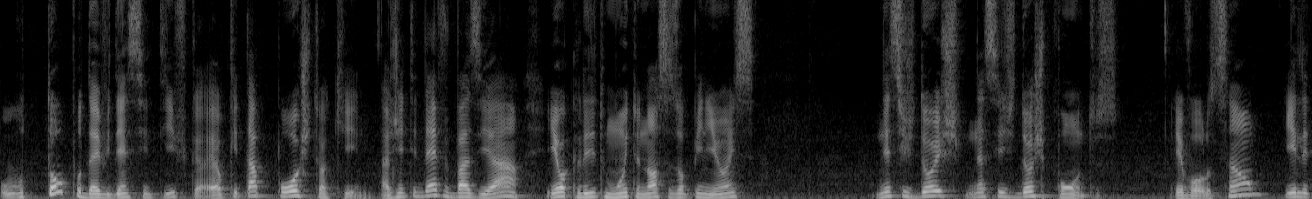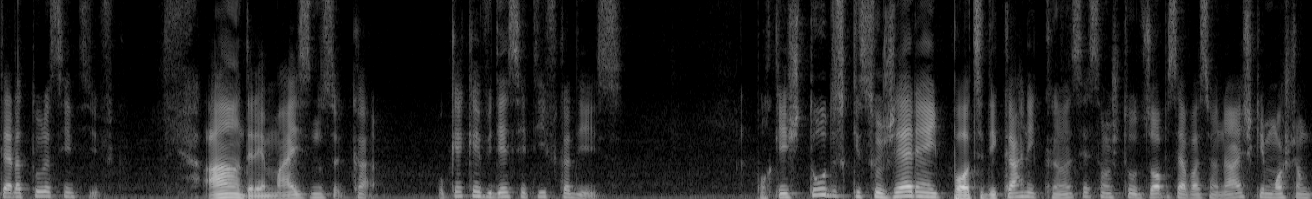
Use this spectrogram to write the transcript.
o topo da evidência científica é o que está posto aqui. A gente deve basear, eu acredito muito, nossas opiniões nesses dois, nesses dois pontos: evolução e literatura científica. Ah, André, mas cara, o que, é que a evidência científica diz? Porque estudos que sugerem a hipótese de carne e câncer são estudos observacionais que mostram,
